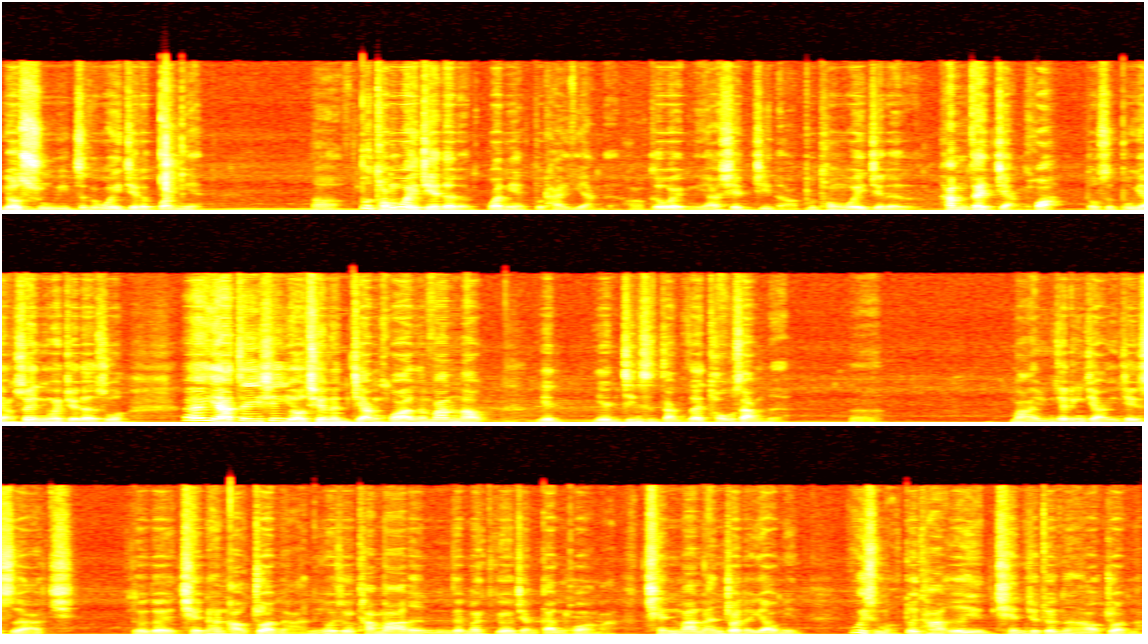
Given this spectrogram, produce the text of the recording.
有属于这个位阶的观念，啊，不同位阶的人观念不太一样的啊，各位你要先记得啊，不同位阶的人他们在讲话都是不一样，所以你会觉得说，哎呀，这一些有钱人讲话他妈脑眼眼睛是长在头上的，嗯，马云跟你讲一件事啊，对不对？钱很好赚啊，你会说他妈的你在那给我讲干话嘛？钱妈难赚的要命。为什么对他而言钱就真的很好赚呐？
